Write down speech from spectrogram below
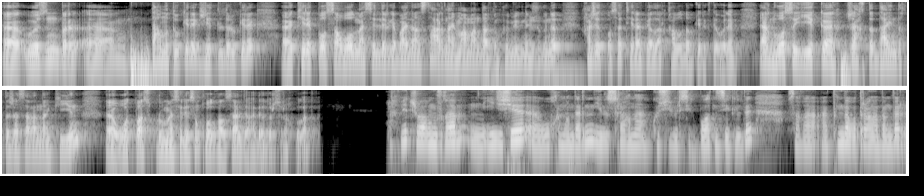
ә, өзін бір ә, дамыту керек жетілдіру керек. Ә, керек болса ол мәселелерге байланысты арнайы мамандардың көмегіне жүгініп қажет болса терапиялар қабылдау керек деп ойлаймын. Яғни осы екі жақты дайындықты жасағаннан кейін ә, отбасы құру мәселесін қолға алса әлдеқайда дұрысырақ болады. Рахмет жауабыңызға. Ендеше оқырмандардың енді сұрағына көше берсек болатын секілді. Мысалға тыңдап отырған адамдар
